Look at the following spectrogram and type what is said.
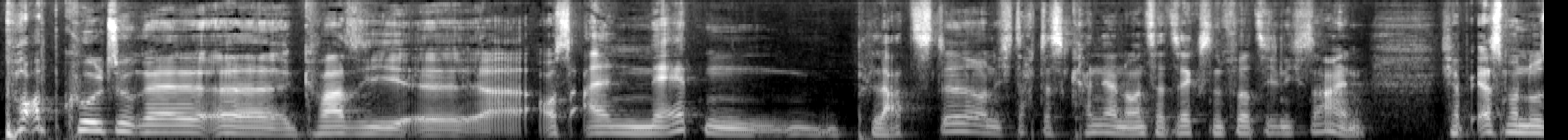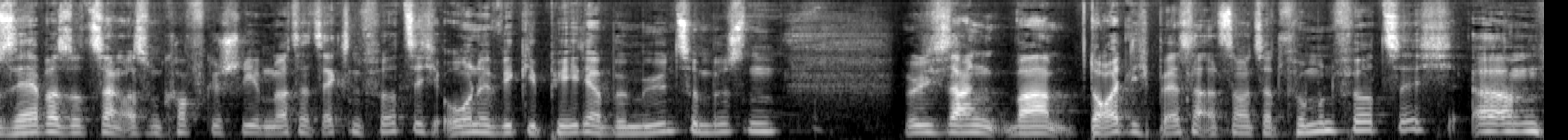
popkulturell äh, quasi äh, aus allen Nähten platzte. Und ich dachte, das kann ja 1946 nicht sein. Ich habe erstmal nur selber sozusagen aus dem Kopf geschrieben, 1946, ohne Wikipedia bemühen zu müssen, würde ich sagen, war deutlich besser als 1945. Ähm,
